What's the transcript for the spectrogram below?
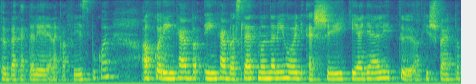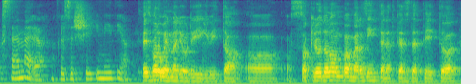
többeket elérjenek a Facebookon akkor inkább, inkább azt lehet mondani, hogy esély kiegyenlítő a kispártok számára a közösségi média? Ez valóban nagyon régi vita a, a szakirodalomban, már az internet kezdetétől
